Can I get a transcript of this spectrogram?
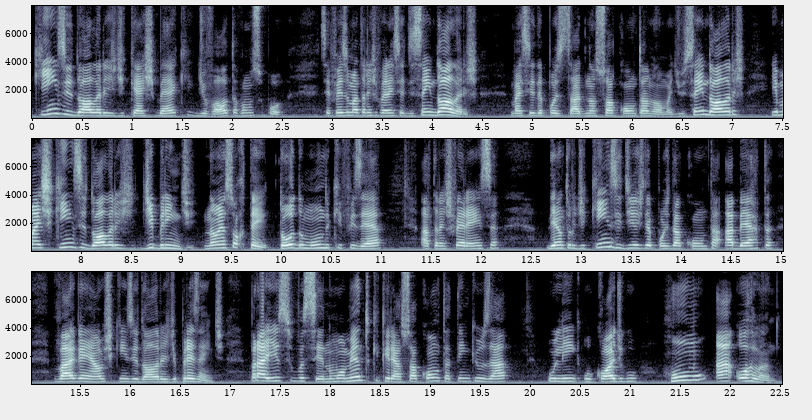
15 dólares de cashback de volta, vamos supor. Você fez uma transferência de 100 dólares, vai ser depositado na sua conta Nômade os 100 dólares e mais 15 dólares de brinde. Não é sorteio. Todo mundo que fizer a transferência dentro de 15 dias depois da conta aberta, vai ganhar os 15 dólares de presente. Para isso, você, no momento que criar sua conta, tem que usar o link, o código rumo a Orlando.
